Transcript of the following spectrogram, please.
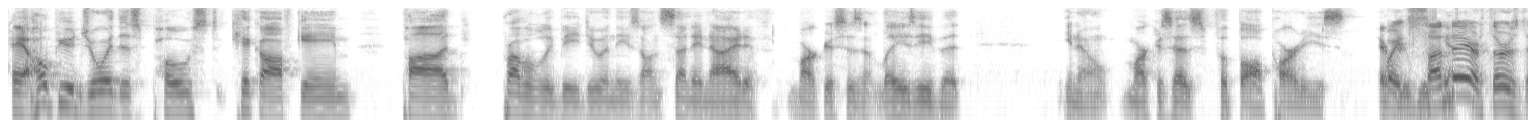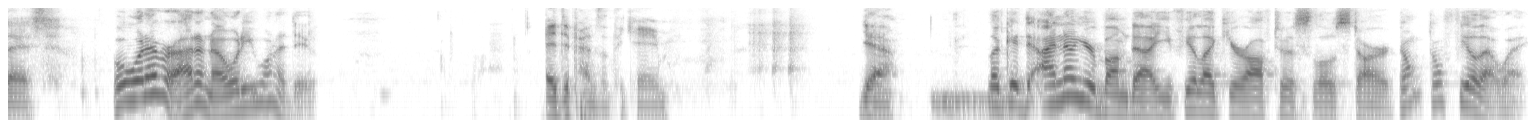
Hey, I hope you enjoyed this post kickoff game pod. Probably be doing these on Sunday night if Marcus isn't lazy, but you know Marcus has football parties. Every Wait, weekend. Sunday or Thursdays? well, whatever. I don't know. What do you want to do? It depends on the game. Yeah. Look, it, I know you're bummed out. You feel like you're off to a slow start. Don't don't feel that way.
